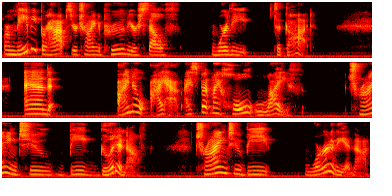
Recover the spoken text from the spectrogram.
or maybe perhaps you're trying to prove yourself worthy to god and I know I have. I spent my whole life trying to be good enough, trying to be worthy enough.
